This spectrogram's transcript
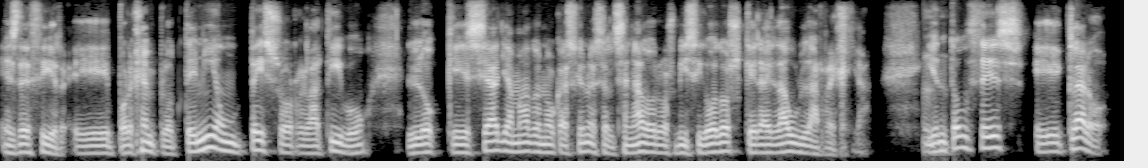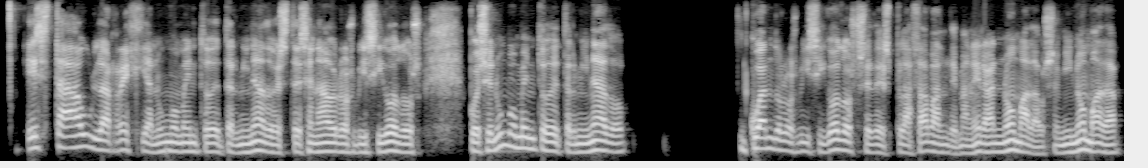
Es decir, eh, por ejemplo, tenía un peso relativo lo que se ha llamado en ocasiones el Senado de los visigodos, que era el aula regia. Y entonces, eh, claro, esta aula regia en un momento determinado, este Senado de los visigodos, pues en un momento determinado, cuando los visigodos se desplazaban de manera nómada o seminómada,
